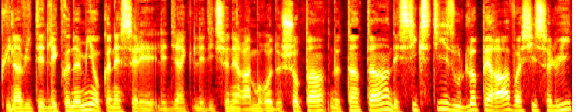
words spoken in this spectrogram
Puis l'invité de l'économie, on connaissait les, dictionnaires amoureux de Chopin, de Tintin, des Sixties ou de l'opéra. Voici celui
